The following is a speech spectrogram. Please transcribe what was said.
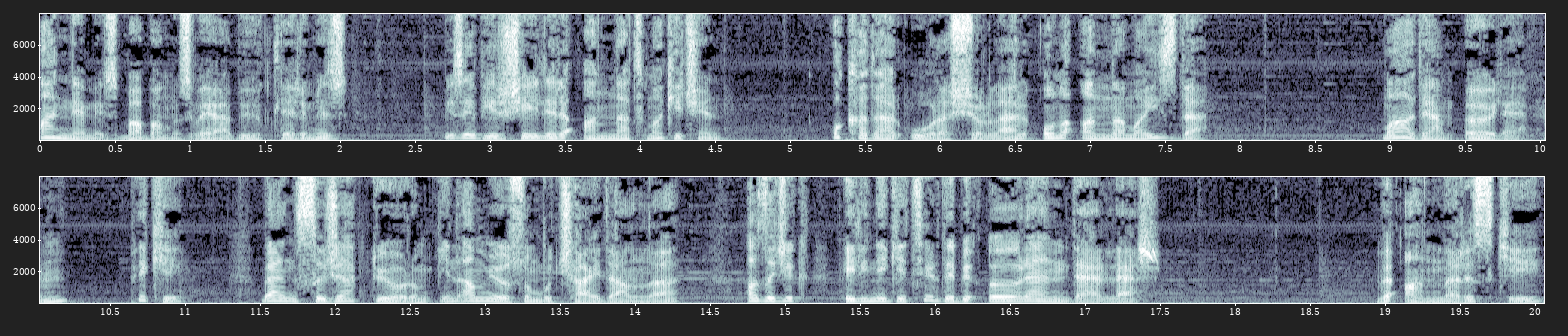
Annemiz, babamız veya büyüklerimiz bize bir şeyleri anlatmak için o kadar uğraşırlar, onu anlamayız da. Madem öyle, hı? peki ben sıcak diyorum, inanmıyorsun bu çaydanla, azıcık elini getir de bir öğren derler. Ve anlarız ki,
